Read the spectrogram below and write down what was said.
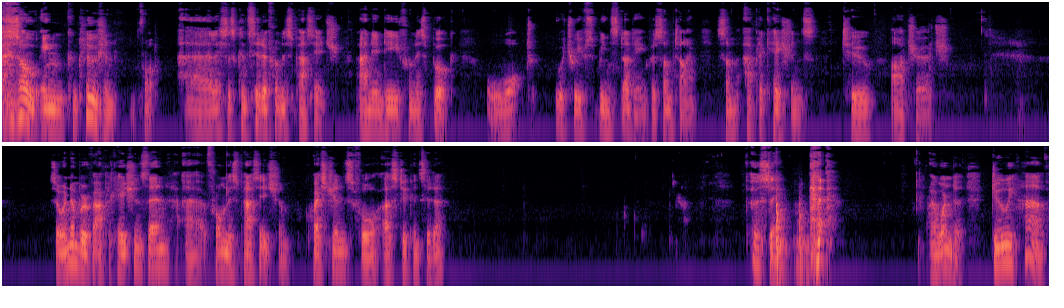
So, in conclusion, from, uh, let us consider from this passage, and indeed from this book, what which we've been studying for some time, some applications to our church. So, a number of applications then uh, from this passage, questions for us to consider. Firstly, I wonder, do we have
